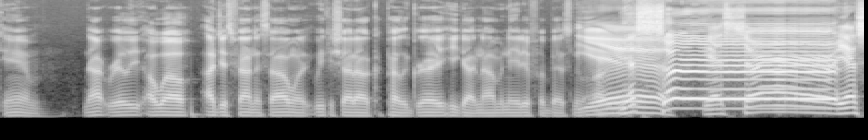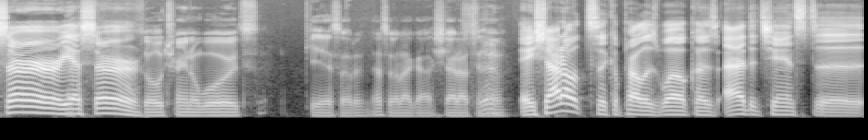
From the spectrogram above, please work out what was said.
damn, not really. Oh well, I just found this out. We- We could shout out Capella Gray. He got nominated for best new Yeah. artist. Yes, sir. Yes, sir. Yes, sir. Yes, sir. Soul Train Awards. Yeah, so that's all I got. Shout out to sir. him. Hey, shout out to Capella as well, because I had the chance to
